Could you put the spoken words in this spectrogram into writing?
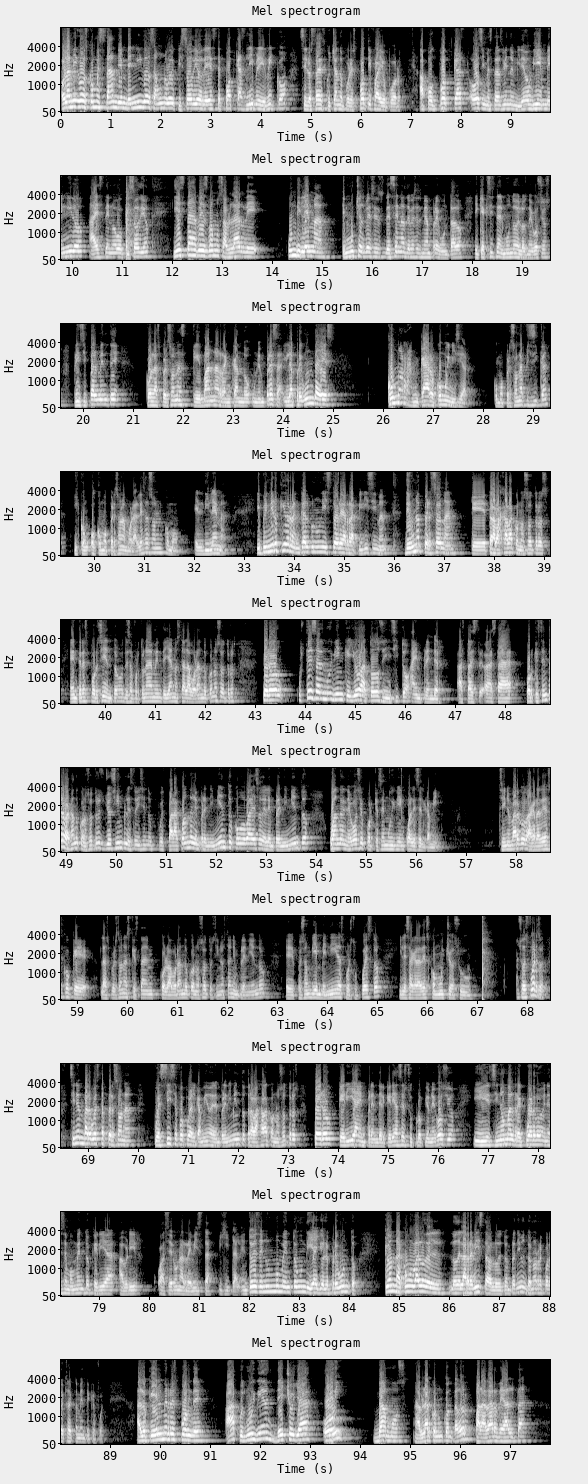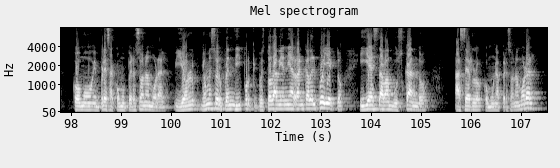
Hola amigos, ¿cómo están? Bienvenidos a un nuevo episodio de este podcast libre y rico. Si lo estás escuchando por Spotify o por Apple Podcast o si me estás viendo en video, bienvenido a este nuevo episodio. Y esta vez vamos a hablar de un dilema que muchas veces, decenas de veces me han preguntado y que existe en el mundo de los negocios, principalmente con las personas que van arrancando una empresa. Y la pregunta es, ¿cómo arrancar o cómo iniciar? ¿Como persona física y o como persona moral. Esas son como el dilema. Y primero quiero arrancar con una historia rapidísima de una persona que trabajaba con nosotros en 3%, desafortunadamente ya no está laborando con nosotros, pero ustedes saben muy bien que yo a todos incito a emprender, hasta, este, hasta porque estén trabajando con nosotros, yo siempre les estoy diciendo, pues, ¿para cuándo el emprendimiento? ¿Cómo va eso del emprendimiento? ¿Cuándo el negocio? Porque sé muy bien cuál es el camino. Sin embargo, agradezco que las personas que están colaborando con nosotros y no están emprendiendo, eh, pues son bienvenidas, por supuesto, y les agradezco mucho su, su esfuerzo. Sin embargo, esta persona, pues sí se fue por el camino del emprendimiento, trabajaba con nosotros, pero quería emprender, quería hacer su propio negocio y si no mal recuerdo, en ese momento quería abrir o hacer una revista digital. Entonces, en un momento, un día, yo le pregunto, ¿Qué onda? ¿Cómo va lo, lo de la revista o lo de tu emprendimiento? No recuerdo exactamente qué fue. A lo que él me responde, ah, pues muy bien, de hecho ya hoy vamos a hablar con un contador para dar de alta como empresa, como persona moral. Y yo, yo me sorprendí porque pues todavía ni arrancaba el proyecto y ya estaban buscando hacerlo como una persona moral.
